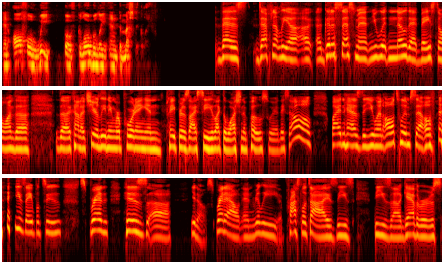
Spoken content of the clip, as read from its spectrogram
and awful week, both globally and domestically that is definitely a, a, a, good assessment. You wouldn't know that based on the the kind of cheerleading reporting in papers I see, like the Washington Post, where they say, "Oh, Biden has the UN all to himself. He's able to spread his, uh, you know, spread out and really proselytize these." These uh, gatherers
